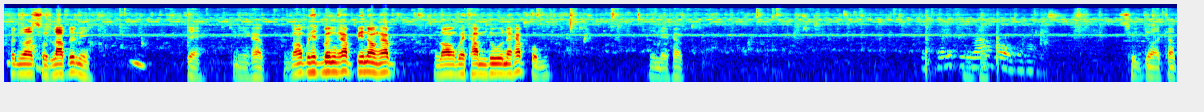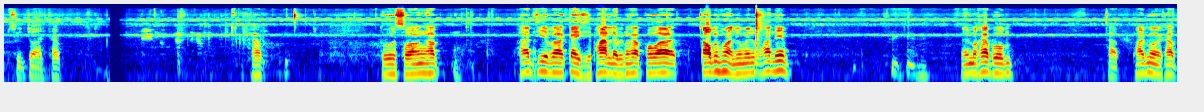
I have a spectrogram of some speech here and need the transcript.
เพิ่นว่าสูตรลับเด้วยนี่แย่นี่ครับ ลองไปเฮ็ดเบิ่งครับพี่น้องครับ ลองไปทำดูนะครับ ผมนี่เลยครับ สุดยอดครับ สุดยอดครับ ครับ ตัวสองครับ ท่านที่ว่าใกล้สิพลาดเลยเป็นครับ เพราะว่าเตามันหอนอยู่เป็นพันนี่นั่นมาครับผม ครับพันหมดครับ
